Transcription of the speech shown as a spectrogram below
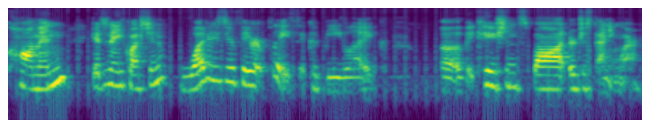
common get to know you question. What is your favorite place? It could be like a vacation spot or just anywhere.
